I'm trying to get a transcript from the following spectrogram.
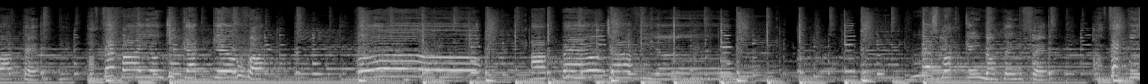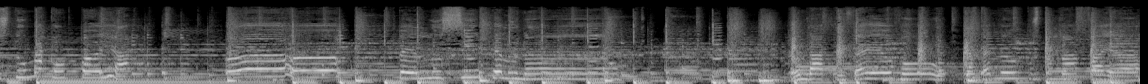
Até, A fé vai onde quer que eu vá. Oh, A pé ou de avião. Mesmo a quem não tem fé A fé costuma acompanhar. Oh, Pelo sim, pelo não. Andar com fé eu vou Que a fé não costuma falhar.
